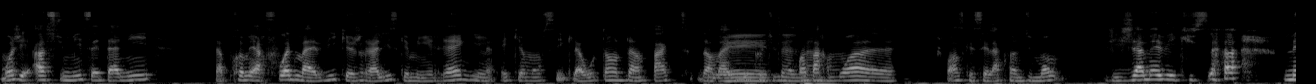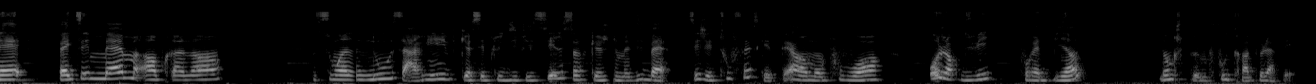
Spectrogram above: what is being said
moi, j'ai assumé cette année la première fois de ma vie que je réalise que mes règles et que mon cycle a autant d'impact dans ma vie. que une fois par mois, euh, je pense que c'est la fin du monde. J'ai jamais vécu ça. Mais, fait que, même en prenant soin de nous, ça arrive que c'est plus difficile, sauf que je me dis, ben, tu sais, j'ai tout fait ce qui était en mon pouvoir aujourd'hui pour être bien. Donc, je peux me foutre un peu la paix.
